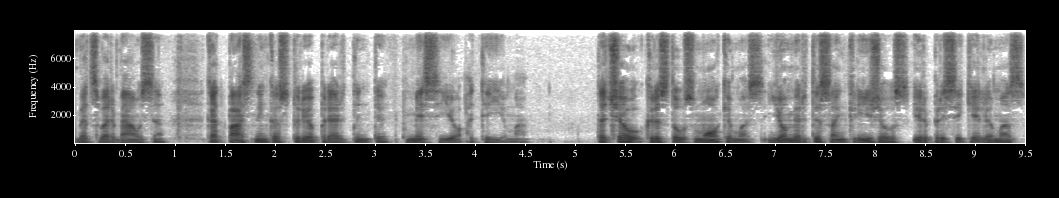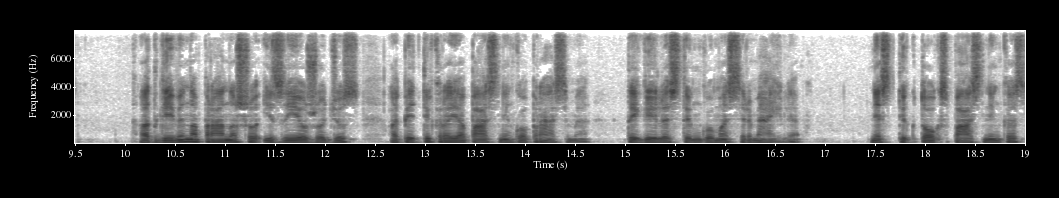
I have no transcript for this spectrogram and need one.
Bet svarbiausia, kad pasninkas turėjo priartinti mesijo ateimą. Tačiau Kristaus mokymas, jo mirtis ant kryžiaus ir prisikėlimas atgaivina pranašo Izaijo žodžius apie tikrąją pasninko prasme tai gailestingumas ir meilė. Nes tik toks pasninkas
